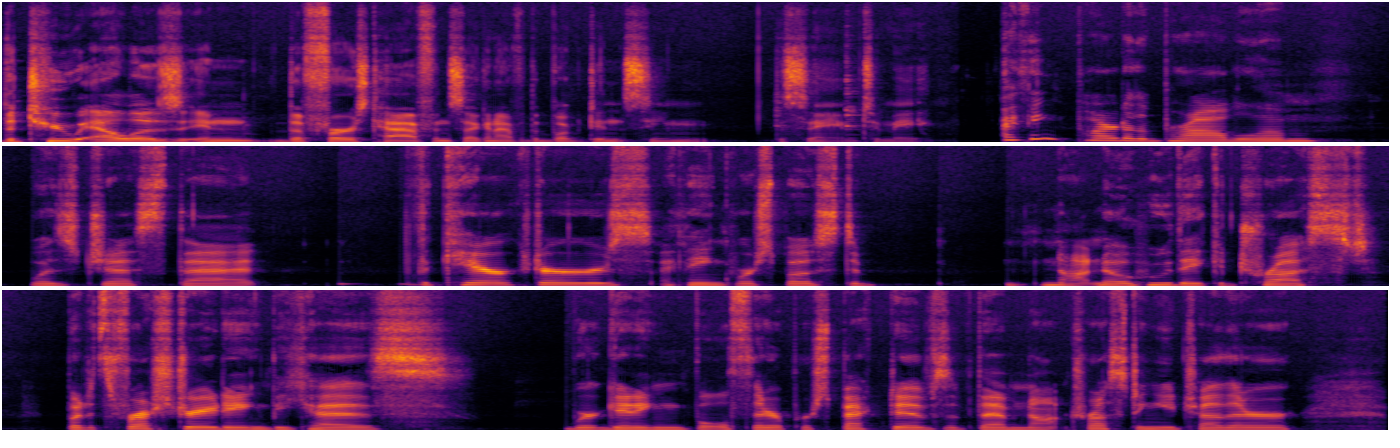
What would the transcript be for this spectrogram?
the two Ellas in the first half and second half of the book didn't seem the same to me. I think part of the problem was just that the characters, I think, were supposed to not know who they could trust. But it's frustrating because we're getting both their perspectives of them not trusting each other.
